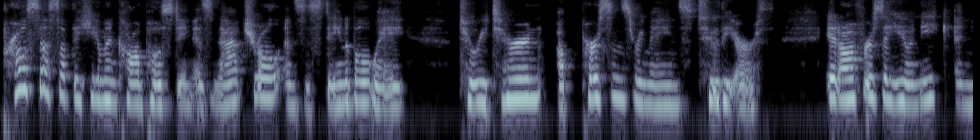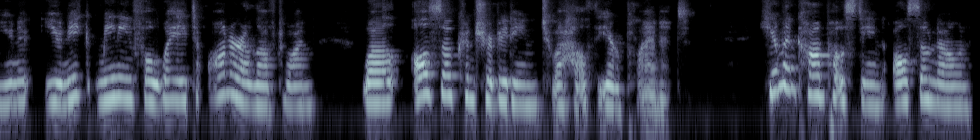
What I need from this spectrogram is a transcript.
process of the human composting is natural and sustainable way to return a person's remains to the earth. It offers a unique and uni- unique, meaningful way to honor a loved one while also contributing to a healthier planet. Human composting, also known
